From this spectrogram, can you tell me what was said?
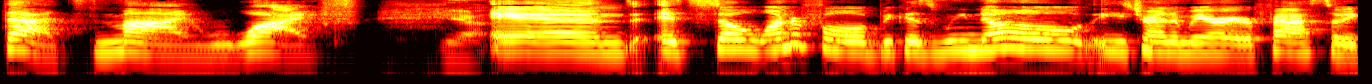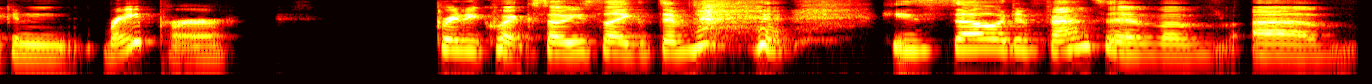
"That's my wife." Yeah. And it's so wonderful because we know he's trying to marry her fast so he can rape her. Pretty quick. So he's like, def- he's so defensive of of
